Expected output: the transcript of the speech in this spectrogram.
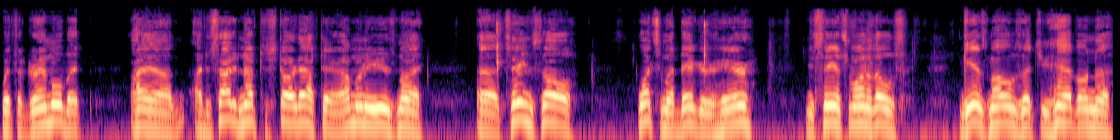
with the Dremel, but I uh, I decided not to start out there. I'm going to use my uh, chainsaw, what's my digger here. You see it's one of those gizmos that you have on the,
